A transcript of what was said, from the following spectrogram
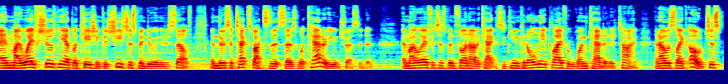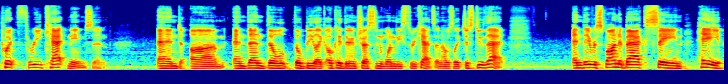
And my wife shows me the application because she's just been doing it herself. And there's a text box that says, "What cat are you interested in?" And my wife has just been filling out a cat because you can only apply for one cat at a time. And I was like, "Oh, just put three cat names in." and um and then they'll they'll be like okay they're interested in one of these three cats. And i was like just do that. And they responded back saying hey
